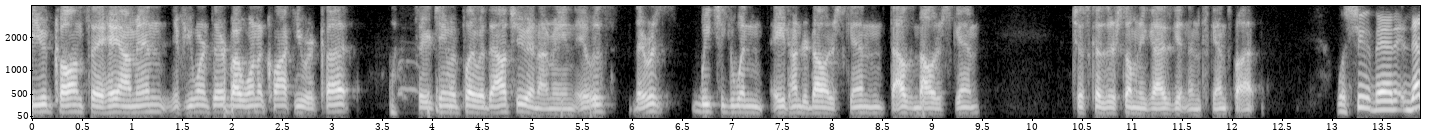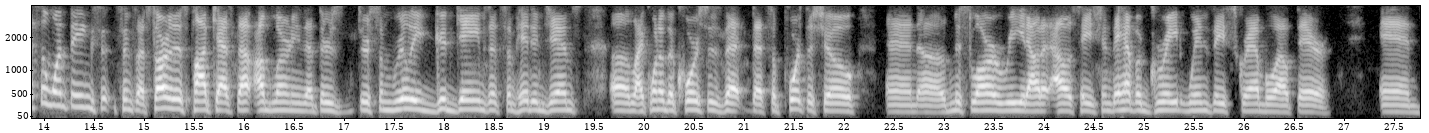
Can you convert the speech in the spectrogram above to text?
you'd call and say, Hey, I'm in. If you weren't there by one o'clock, you were cut. So your team would play without you. And I mean, it was, there was weeks you could win $800 skin, $1,000 skin just because there's so many guys getting in the skin spot. Well, shoot, man, that's the one thing since I've started this podcast that I'm learning that there's there's some really good games at some hidden gems, uh, like one of the courses that that support the show and uh, Miss Laura Reed out at Alsatian. They have a great Wednesday scramble out there, and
